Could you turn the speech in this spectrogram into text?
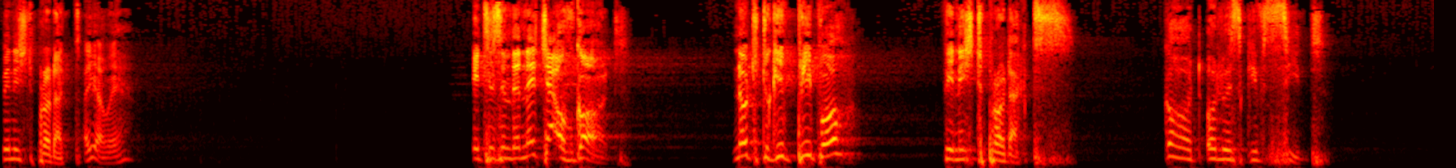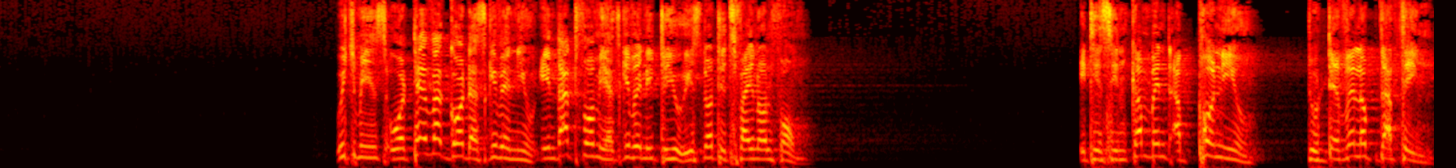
finished product. Are you aware? It is in the nature of God not to give people finished products. God always gives seed. Which means whatever God has given you, in that form He has given it to you, is not its final form. It is incumbent upon you to develop that thing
